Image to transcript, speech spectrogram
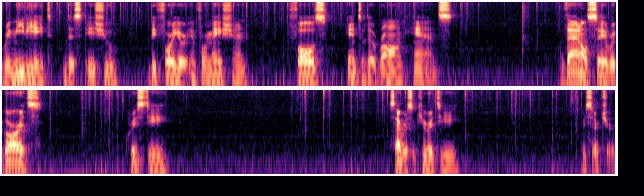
Remediate this issue before your information falls into the wrong hands. Then I'll say regards Cristi cybersecurity researcher.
